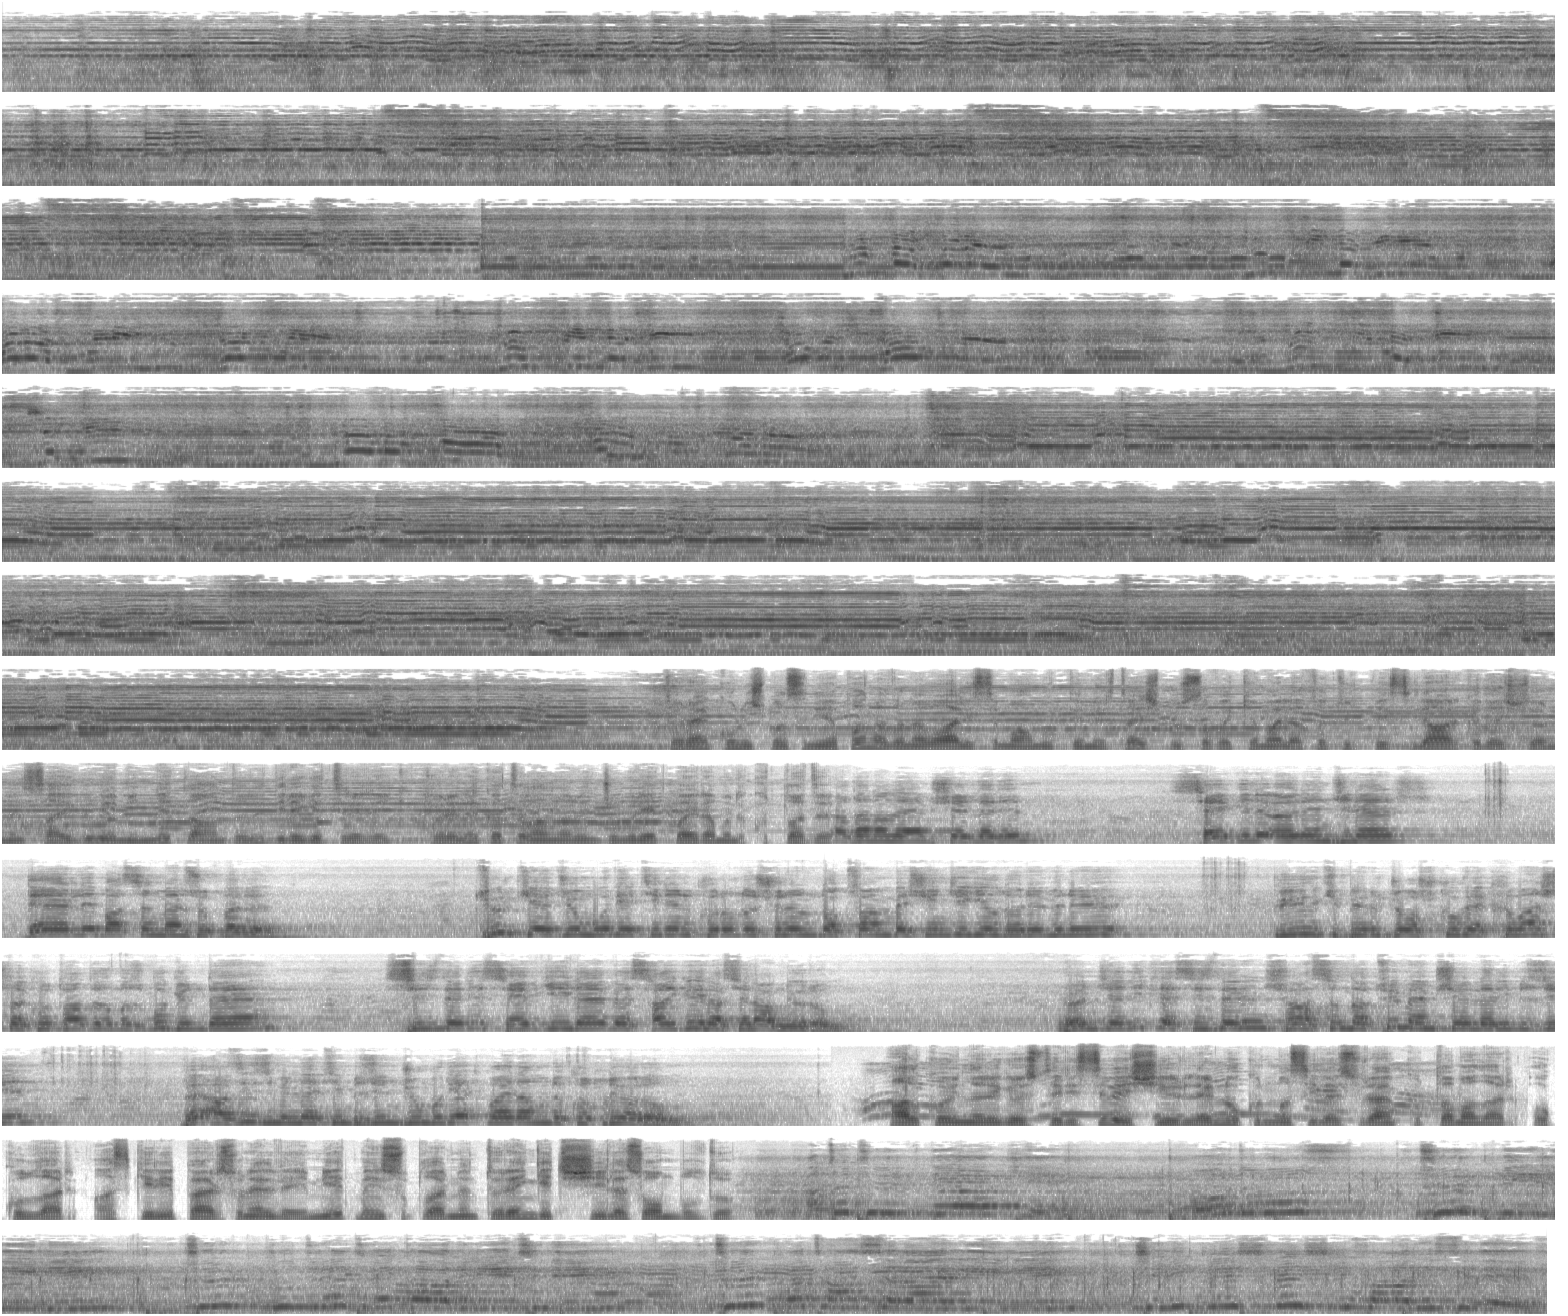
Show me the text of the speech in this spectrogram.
Tören konuşmasını yapan Adana Valisi Mahmut Demirtaş, Mustafa Kemal Atatürk ve silah arkadaşlarının saygı ve minnetle andığını dile getirerek törene katılanların Cumhuriyet Bayramı'nı kutladı. Adanalı hemşerilerim, sevgili öğrenciler, değerli basın mensupları. Türkiye Cumhuriyeti'nin kuruluşunun 95. yıl dönümünü büyük bir coşku ve kıvançla kutladığımız bugün de sizleri sevgiyle ve saygıyla selamlıyorum. Öncelikle sizlerin şahsında tüm hemşerilerimizin ve aziz milletimizin Cumhuriyet Bayramı'nı kutluyorum. Halk oyunları gösterisi ve şiirlerin okunmasıyla süren kutlamalar, okullar, askeri personel ve emniyet mensuplarının tören geçişiyle son buldu. Atatürk diyor ki, ordumuz Türk birliğinin, Türk kudret ve kabiliyetinin, Türk vatanseverliğinin çelikleşmiş ifadesidir.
